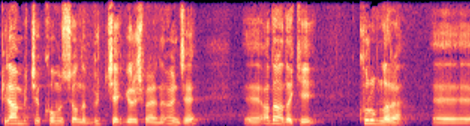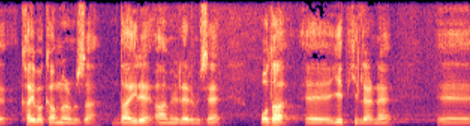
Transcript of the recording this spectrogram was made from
plan bütçe komisyonunda bütçe görüşmelerinden önce e, Adana'daki kurumlara, e, kaymakamlarımıza, daire amirlerimize, oda e, yetkililerine, e,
